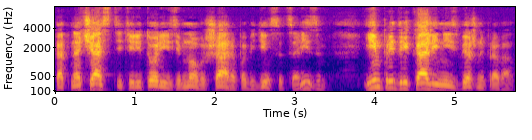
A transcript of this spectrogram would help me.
как на части территории земного шара победил социализм, им предрекали неизбежный провал.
